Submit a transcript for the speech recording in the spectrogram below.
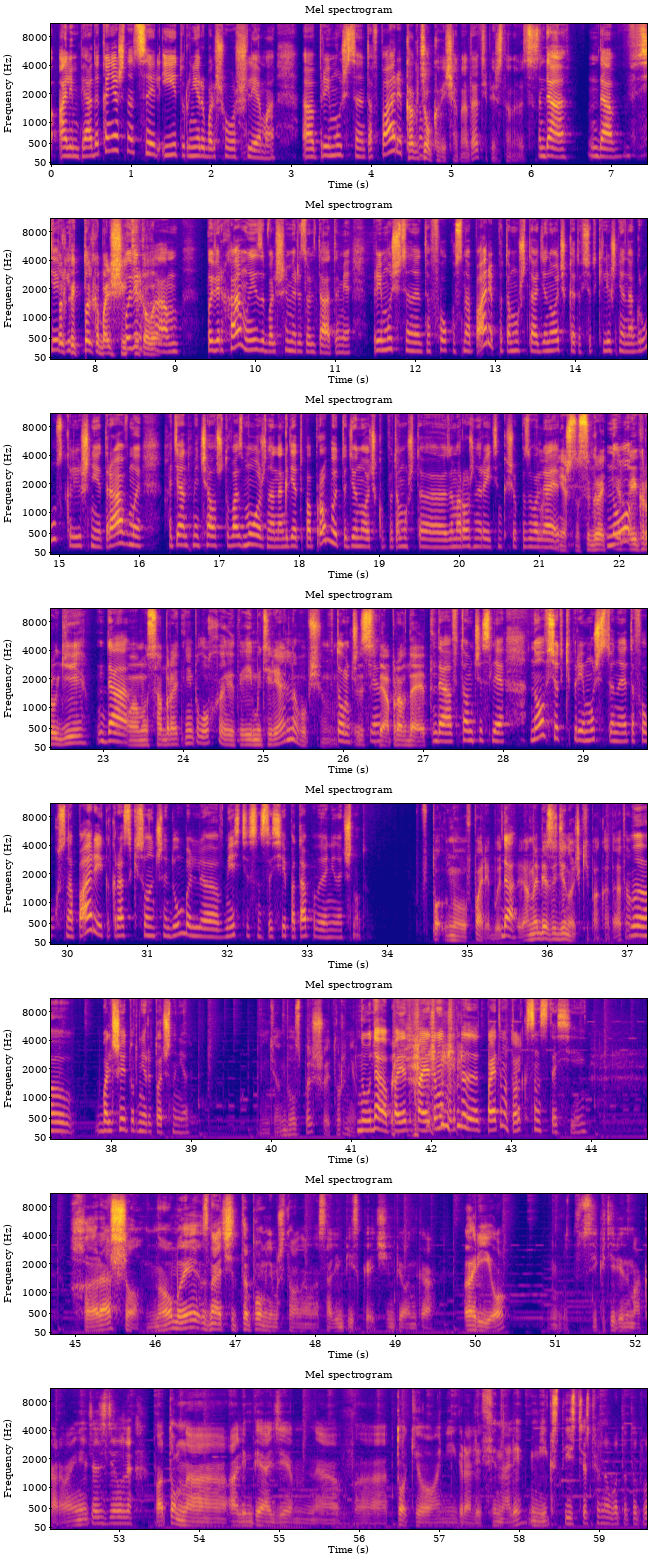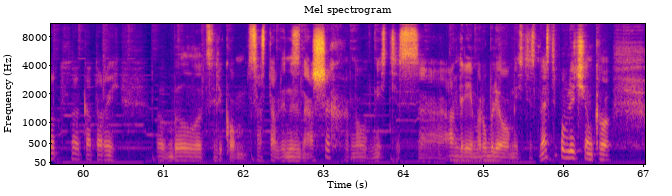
Олимпиада, конечно, цель, и турниры Большого шлема. Э, преимущественно это в паре. Как потом... Джокович она, да, теперь становится? Да, да. Все только, только большие по титулы. Верхам по верхам и за большими результатами. Преимущественно это фокус на паре, потому что одиночка — это все-таки лишняя нагрузка, лишние травмы. Хотя он отмечал, что, возможно, она где-то попробует одиночку, потому что замороженный рейтинг еще позволяет. Конечно, сыграть Но... первые круги, да. по-моему, собрать неплохо. Это и материально, в общем, в том числе. себя оправдает. Да, в том числе. Но все-таки преимущественно это фокус на паре, и как раз-таки солнечный дубль вместе с Анастасией Потаповой они начнут. В, ну, в паре будет? Да. Она без одиночки пока, да? Там? Э, большие турниры точно нет. Индиан Велс большой турнир. Ну да, поэтому, поэтому, только, с Анастасией. Хорошо. Но мы, значит, помним, что она у нас олимпийская чемпионка Рио. С Екатериной Макаровой они это сделали. Потом на Олимпиаде в Токио они играли в финале. Микст, естественно, вот этот вот, который был целиком составлен из наших, но вместе с Андреем Рублевым, с Настей Павличенко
